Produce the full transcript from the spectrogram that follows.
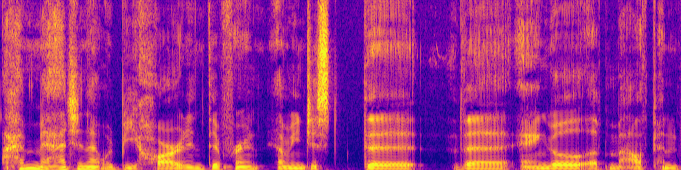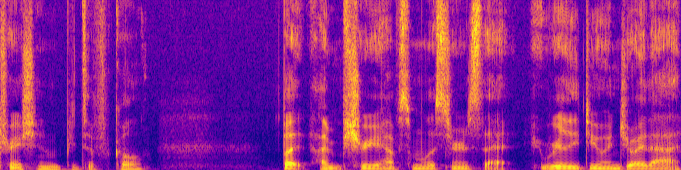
I imagine that would be hard and different. I mean, just the the angle of mouth penetration would be difficult. But I'm sure you have some listeners that really do enjoy that.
